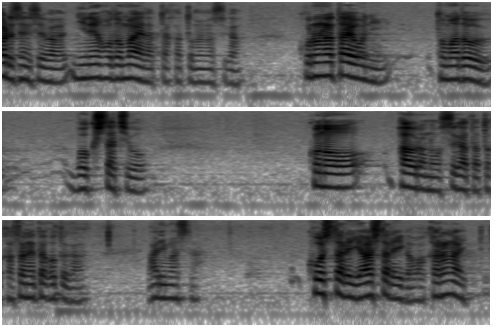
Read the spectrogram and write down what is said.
ある先生は2年ほど前だったかと思いますがコロナ対応に戸惑う牧師たちをこのパウロの姿と重ねたことがありました。こうしたらいいああしたらいいかわからないって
